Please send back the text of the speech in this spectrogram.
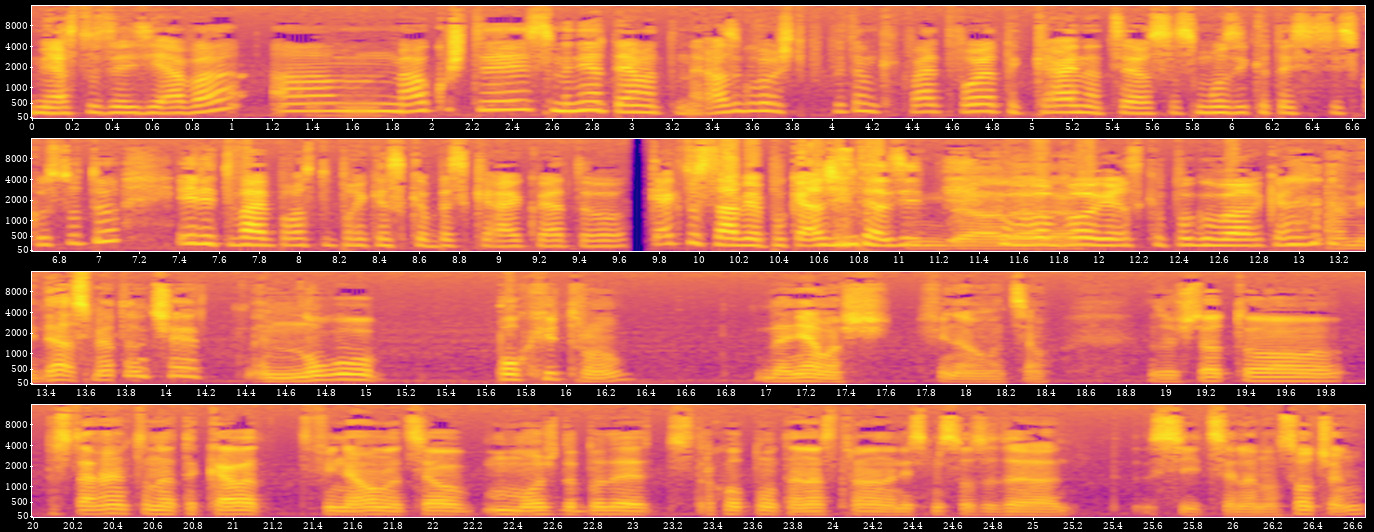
място за изява. А, малко ще сменя темата на разговора. Ще попитам каква е твоята крайна цел с музиката и с изкуството. Или това е просто приказка без край, която, както Сабия покаже тази да, хубава да, да. българска поговорка. Ами да, смятам, че е много по-хитро да нямаш финална цел. Защото поставянето на такава финална цел може да бъде страхотно от една страна, нали смисъл, за да си целенасочен,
